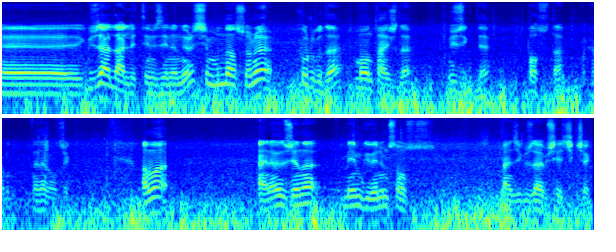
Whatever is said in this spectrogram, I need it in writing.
Ee, güzel de hallettiğimize inanıyoruz. Şimdi bundan sonra kurguda, montajda, müzikte, posta bakalım neler olacak. Ama yani Özcan'a benim güvenim sonsuz. Bence güzel bir şey çıkacak.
